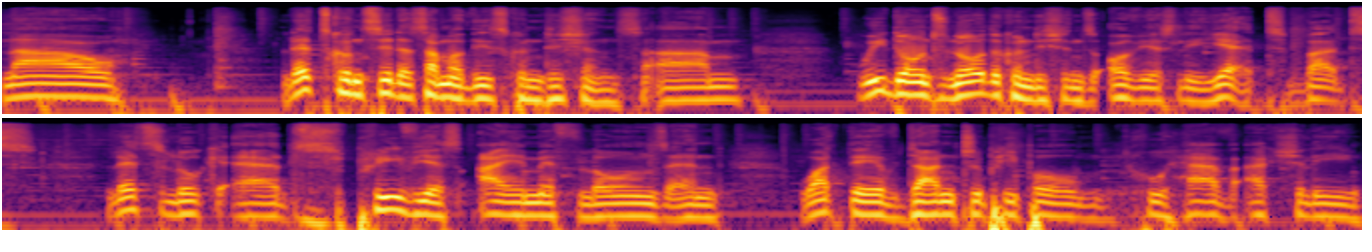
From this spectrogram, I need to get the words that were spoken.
Now, let's consider some of these conditions. Um, we don't know the conditions obviously yet, but let's look at previous IMF loans and what they've done to people who have actually,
